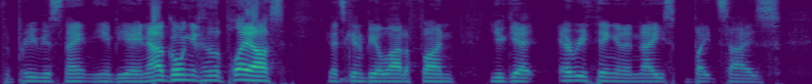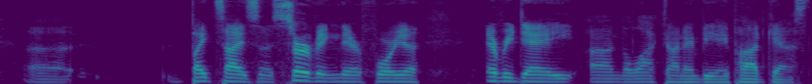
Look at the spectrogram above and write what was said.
the previous night in the NBA. Now going into the playoffs, it's going to be a lot of fun. You get everything in a nice bite size uh, bite size uh, serving there for you every day on the Locked On NBA podcast.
